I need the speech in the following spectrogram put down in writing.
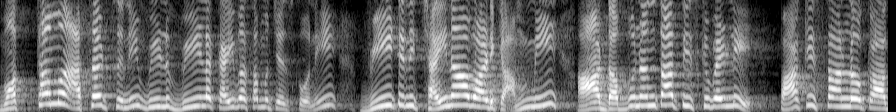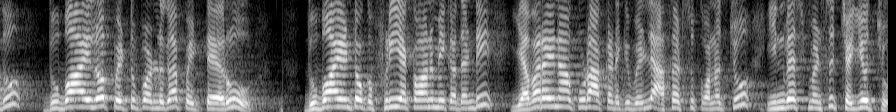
మొత్తం అసెట్స్ని వీళ్ళు వీళ్ళ కైవసము చేసుకొని వీటిని చైనా వాడికి అమ్మి ఆ డబ్బునంతా తీసుకువెళ్ళి పాకిస్తాన్లో కాదు దుబాయ్లో పెట్టుబడులుగా పెట్టారు. దుబాయ్ అంటే ఒక ఫ్రీ ఎకానమీ కదండి. ఎవరైనా కూడా అక్కడికి వెళ్ళి అసెట్స్ కొనొచ్చు ఇన్వెస్ట్మెంట్స్ చెయ్యొచ్చు.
